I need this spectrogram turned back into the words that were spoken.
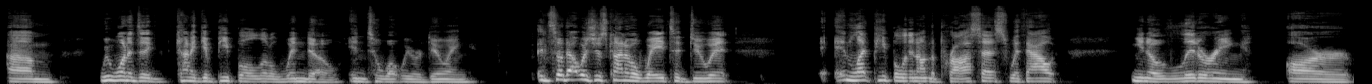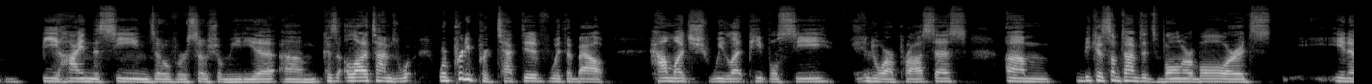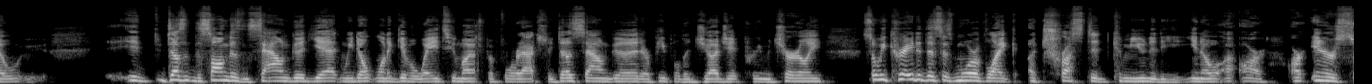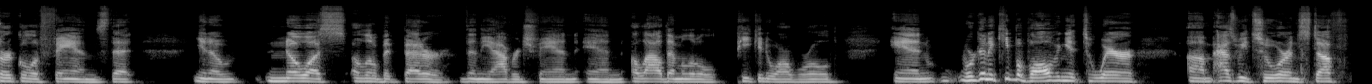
um, we wanted to kind of give people a little window into what we were doing. And so that was just kind of a way to do it and let people in on the process without, you know, littering our behind the scenes over social media. Um, cause a lot of times we're, we're pretty protective with about how much we let people see into our process. Um, because sometimes it's vulnerable or it's, you know, it doesn't the song doesn't sound good yet and we don't want to give away too much before it actually does sound good or people to judge it prematurely. So we created this as more of like a trusted community you know our our inner circle of fans that you know know us a little bit better than the average fan and allow them a little peek into our world. And we're going to keep evolving it to where um, as we tour and stuff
